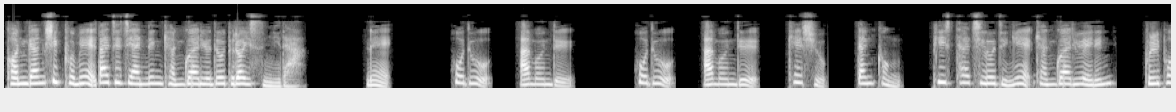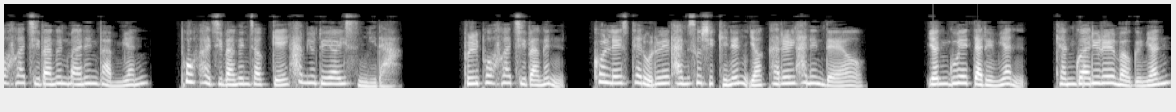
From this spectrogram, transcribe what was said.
건강식품에 빠지지 않는 견과류도 들어 있습니다. 네. 호두, 아몬드, 호두, 아몬드, 캐슈, 땅콩, 피스타치오 등의 견과류에는 불포화 지방은 많은 반면 포화 지방은 적게 함유되어 있습니다. 불포화 지방은 콜레스테롤을 감소시키는 역할을 하는데요. 연구에 따르면 견과류를 먹으면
